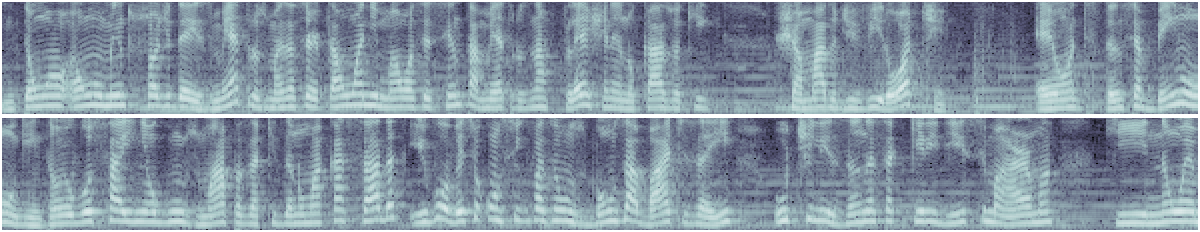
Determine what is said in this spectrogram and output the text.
então é um aumento só de 10 metros, mas acertar um animal a 60 metros na flecha, né, no caso aqui chamado de virote, é uma distância bem longa. Então eu vou sair em alguns mapas aqui dando uma caçada e vou ver se eu consigo fazer uns bons abates aí utilizando essa queridíssima arma que não é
